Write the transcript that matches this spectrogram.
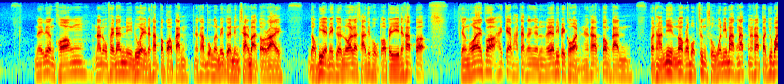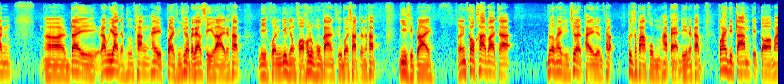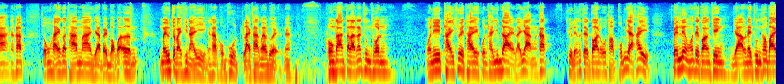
ในเรื่องของนาโนไฟแนนซ์นี่ด้วยนะครับประกอบกันนะครับวงเงินไม่เกิน1 0 0 0 0แสนบาทต่อราย ดอกเบี้ยไม่เกินร้อยละ36ต่อปีนะครับก็อย่างน้อยก็ให้แก้ปัญหาทางการเงินระยะนี้ไปก่อนนะครับป้องกันปัญหานี้นอกระบบซึ่งสูงกว่านี้มากนักนะครับ ปัจจุบันได้รับอนุญาตจากกระทรวงคลังให้ปล่อยสินเชื่อไปแล้ว 4 รายนะครับ มีคนยื่นคำขอเข้าร่วมโครงการคือบริษัทนะครับ 20 ราย เพราะฉะนั้นก็คาดว่าจะเริ่มให้สินเชื่อภายในเดือนพฤษภาคม 58 นี้นะครับ ก็ให้ติดตามติดต่อมานะครับ สงสัยก็ถามมาอย่าไปบอกว่าเออไม่รู้จะไปที่ไหนอีกนะครับ ผมพูดหลายครั้งแล้วด้วยนะโครงการตลาดนัดชุมชน วันนี้ไทยช่วยไทยคนไทยยิ้มได้หลายอย่างนะครับช่วยเหลือเกษตรกรโอท็อปผมอยากให้เป็นเรื่องของเกษตรกรจริง อย่าเอาในทุนเข้าไป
